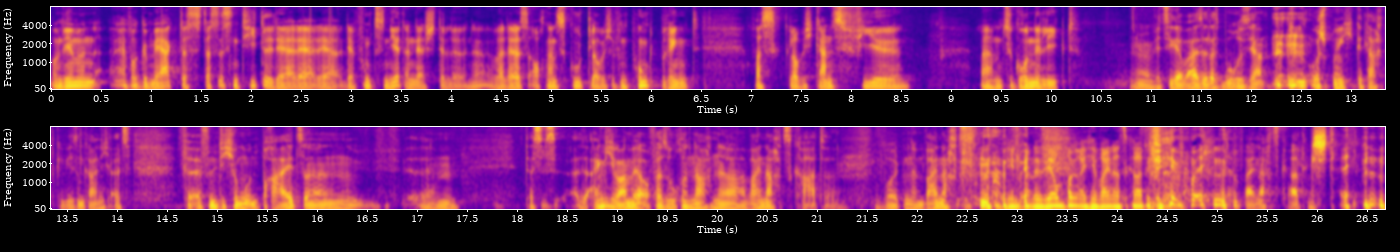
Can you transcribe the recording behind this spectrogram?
Und wir haben einfach gemerkt, dass das ist ein Titel, der, der, der, der funktioniert an der Stelle, ne? weil er das auch ganz gut, glaube ich, auf den Punkt bringt, was, glaube ich, ganz viel ähm, zugrunde liegt. Ja, witzigerweise, das Buch ist ja ursprünglich gedacht gewesen, gar nicht als Veröffentlichung und breit, sondern ähm, das ist, also eigentlich waren wir auf der Suche nach einer Weihnachtskarte. Wir wollten eine Weihnachts... Auf jeden Fall eine sehr umfangreiche Weihnachtskarte. Wir wollten eine Weihnachtskarte gestalten.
